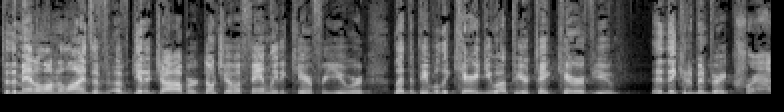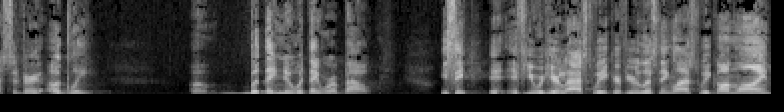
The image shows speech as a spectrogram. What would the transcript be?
to the man along the lines of, of get a job or don't you have a family to care for you or let the people that carried you up here take care of you. They could have been very crass and very ugly, uh, but they knew what they were about. You see, if you were here last week or if you were listening last week online,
